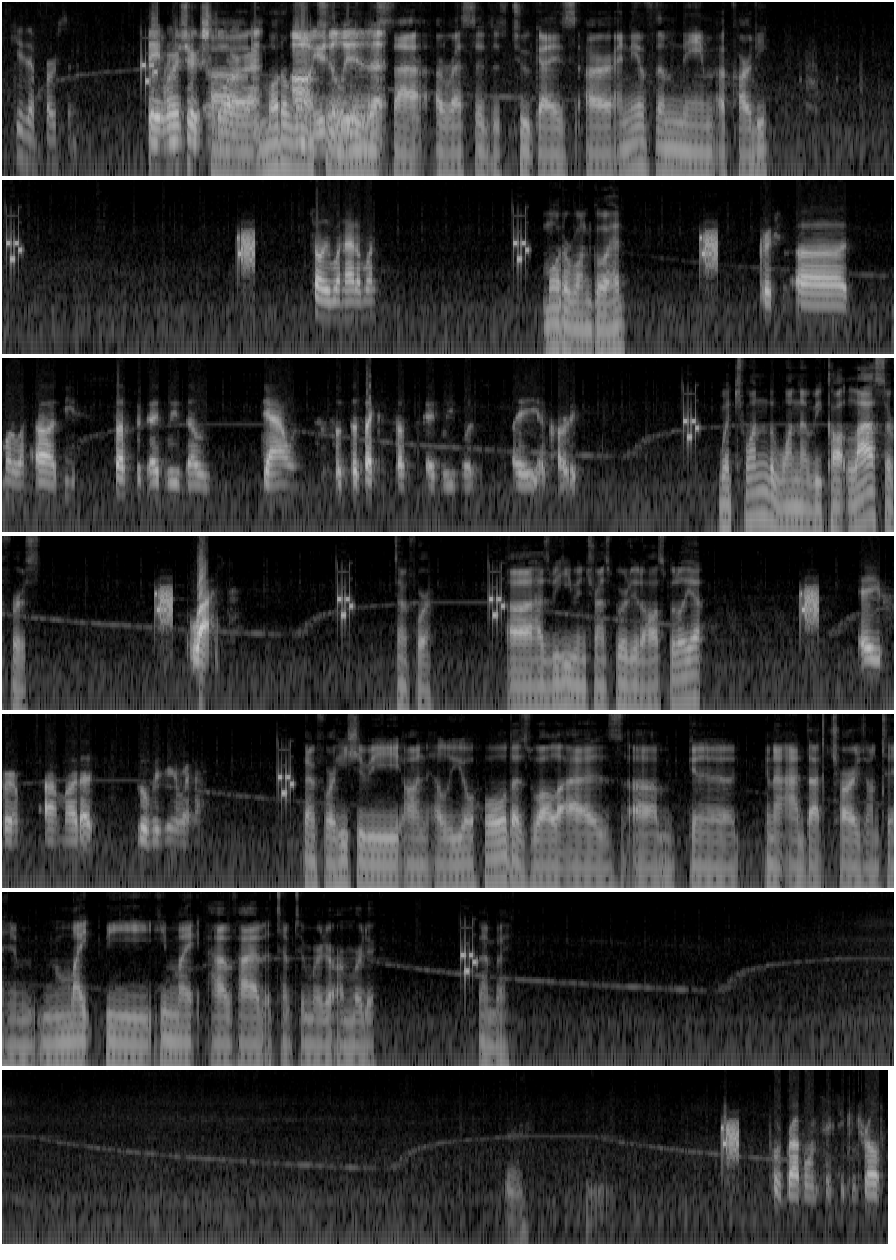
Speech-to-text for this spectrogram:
He's a person. Dave, where's your explorer Uh, at? Motor Oh, one you two deleted units it. that arrested those two guys. Are any of them named a cardi? Charlie one, Adam one. Motor one, go ahead. Correction. Uh, motor one. Uh, the suspect, I believe that was down. So the second suspect, I believe, was a, a cardi. Which one? The one that we caught last or first? Last. Ten four. Uh, has he been transported to the hospital yet? A firm. I'm at a right now. Ten four. He should be on LEO hold as well as um gonna gonna add that charge onto him. Might be he might have had attempted murder or murder. Stand by. For Bravo 160 controlled.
